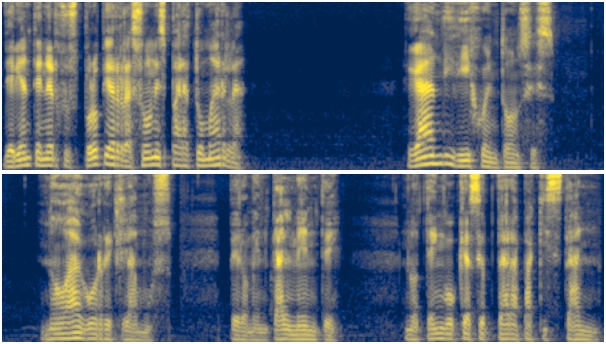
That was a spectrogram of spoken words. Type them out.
debían tener sus propias razones para tomarla. Gandhi dijo entonces, no hago reclamos, pero mentalmente no tengo que aceptar a Pakistán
